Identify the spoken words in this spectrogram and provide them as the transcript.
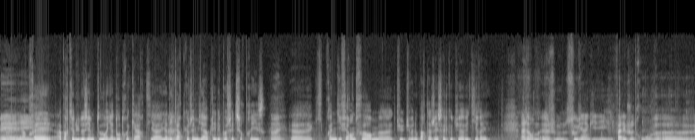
Et, Ouais, et après, à partir du deuxième tour, il y a d'autres cartes. Il y a, il y a des Ouais. cartes que j'aime bien appeler des pochettes surprises, Ouais. euh, qui prennent différentes formes. Euh, tu, tu veux nous partager celle que tu avais tirée Alors, euh, je me souviens qu'il il fallait que je trouve euh,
